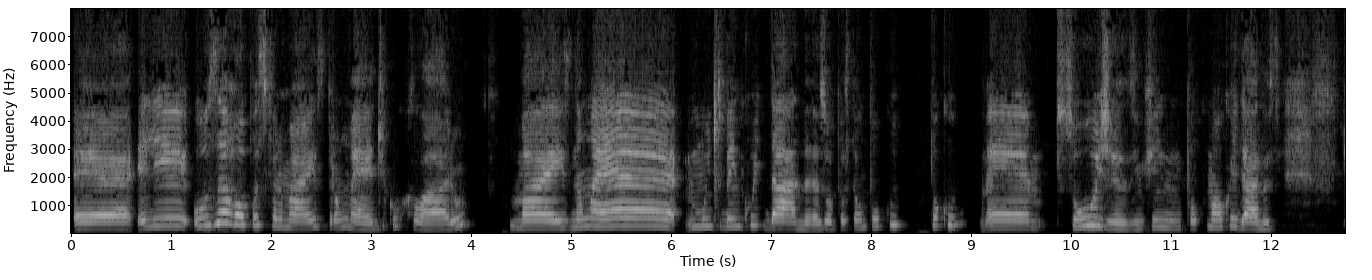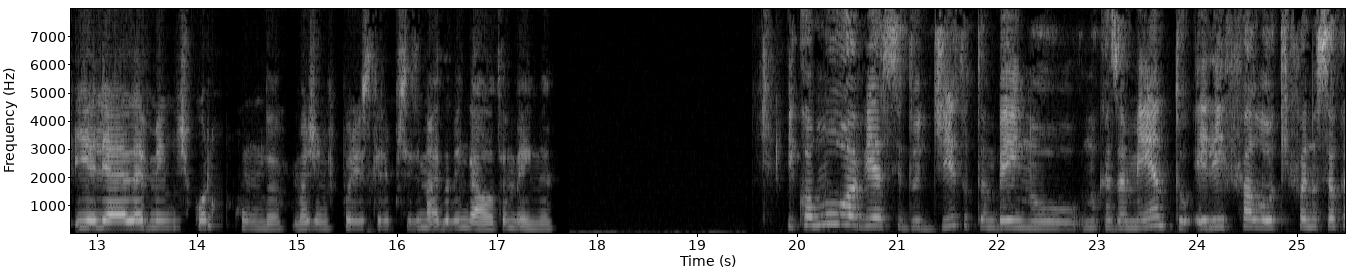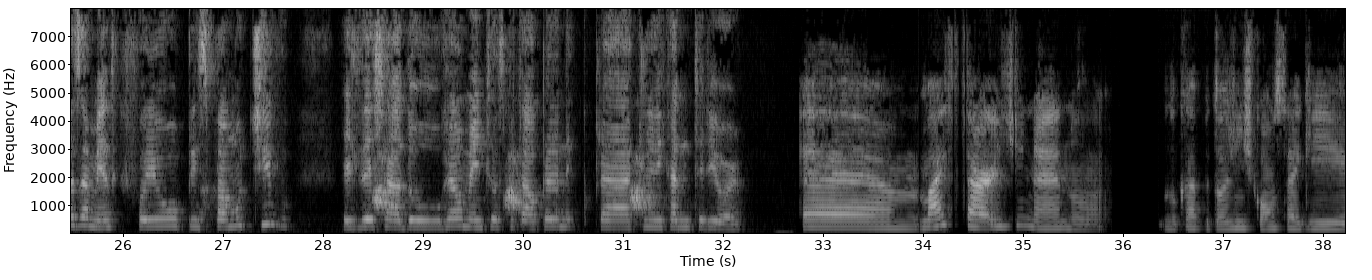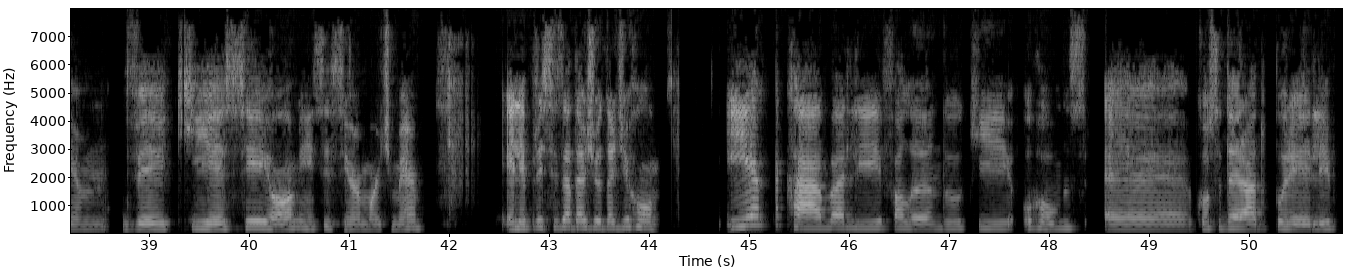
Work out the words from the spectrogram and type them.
É, ele usa roupas formais para um médico, claro, mas não é muito bem cuidada. As roupas estão um pouco, pouco é, sujas, enfim, um pouco mal cuidadas. E ele é levemente corcunda. Imagino que por isso que ele precise mais da bengala também, né? E como havia sido dito também no, no casamento, ele falou que foi no seu casamento que foi o principal motivo ele deixado realmente o hospital para clínica no interior. É, mais tarde, né, no, no capítulo, a gente consegue ver que esse homem, esse senhor Mortimer, ele precisa da ajuda de Holmes. E acaba ali falando que o Holmes é considerado por ele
